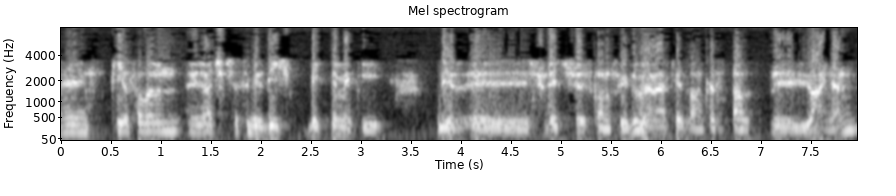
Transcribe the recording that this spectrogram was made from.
e, piyasaların e, açıkçası bir değişik beklemediği bir e, süreç söz konusuydu ve Merkez Bankası da e, aynen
